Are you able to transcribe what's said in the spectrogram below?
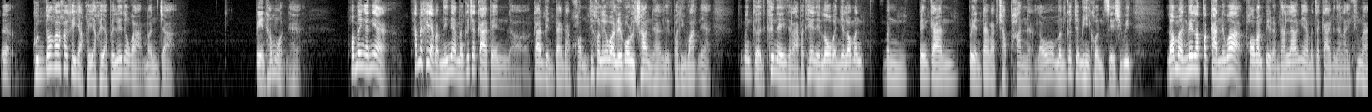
ก็คุณต้องค่อยๆขยับขยับขยับไปเรื่อยจนกว่า มันจะเปลี่ยนทั้งหมดนะฮะเพราะไม่งั้นเนี่ยถ้าไม่ขยับแบบนี้เนี่ยมันก็จะกลายเป็นการเปลี่ยนแปลงแบบคอมที่เขาเรียกว่า revolution นะหรือปฏิวัติเนี่ยที่มันเกิดขึ้นในหลายประเทศในโลกแบบนี้แล้วมันมันเป็นการเปลี่ยนแปลงแบบฉับพลันอะแล้วมันก็จะมีคนเสียชีวิต แล้วมันไม่รับประกันด้วยว่าพอมันเปลี่ยนแบบนั้นแล้วเนี่ยมันจะกลายเป็นอะไรขึ้นมา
